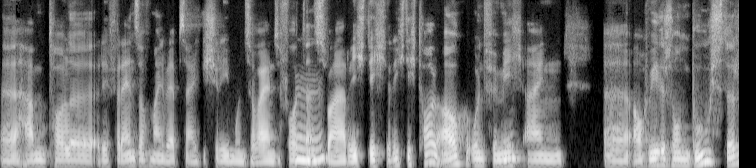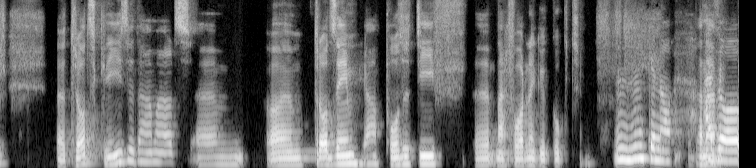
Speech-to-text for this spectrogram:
äh, haben tolle Referenz auf meine Website geschrieben und so weiter und so fort. Das mhm. war richtig, richtig toll auch und für mich mhm. ein äh, auch wieder so Booster, äh, trotz Krise damals, ähm, ähm, trotzdem ja positiv äh, nach vorne geguckt. Mhm, genau. Also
